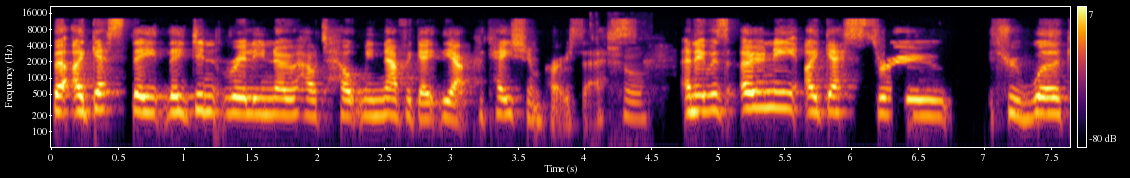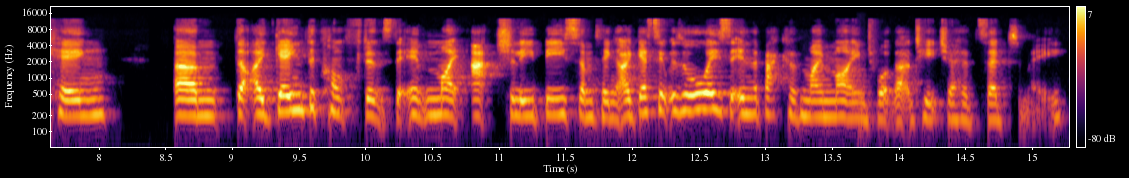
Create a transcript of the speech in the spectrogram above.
but I guess they they didn't really know how to help me navigate the application process. Sure. And it was only, I guess, through through working um, that I gained the confidence that it might actually be something. I guess it was always in the back of my mind what that teacher had said to me.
